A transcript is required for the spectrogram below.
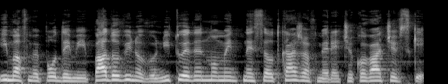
имавме подеми и падови, но во ниту еден момент не се откажавме, рече Ковачевски.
